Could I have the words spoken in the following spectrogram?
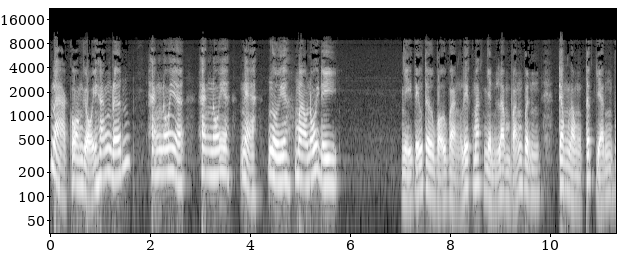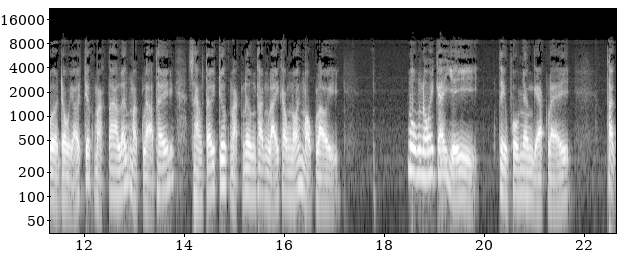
Là con gọi hắn đến. Hắn nói, à, hắn nói, à, nè, người mau nói đi. Nhị tiểu thư vội vàng liếc mắt nhìn Lâm Vãn Vinh, trong lòng tức giận vừa rồi ở trước mặt ta lớn mật là thế, sao tới trước mặt nương thân lại không nói một lời. Muốn nói cái gì? Tiêu phu nhân gạt lệ. Thật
